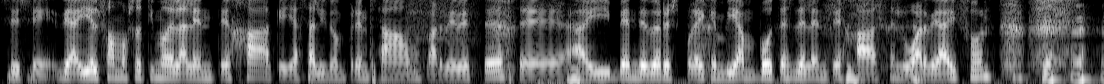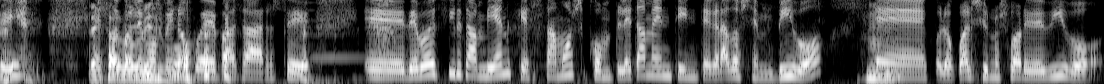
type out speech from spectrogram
Sí, sí. De ahí el famoso timo de la lenteja, que ya ha salido en prensa un par de veces. Eh, hay vendedores por ahí que envían botes de lentejas en lugar de iPhone. sí. Esto con mismo. no puede pasar, sí. Eh, debo decir también que estamos completamente integrados en Vivo, eh, con lo cual si un usuario de Vivo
